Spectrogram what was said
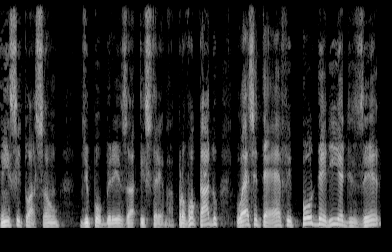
em situação de pobreza extrema. Provocado, o STF poderia dizer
